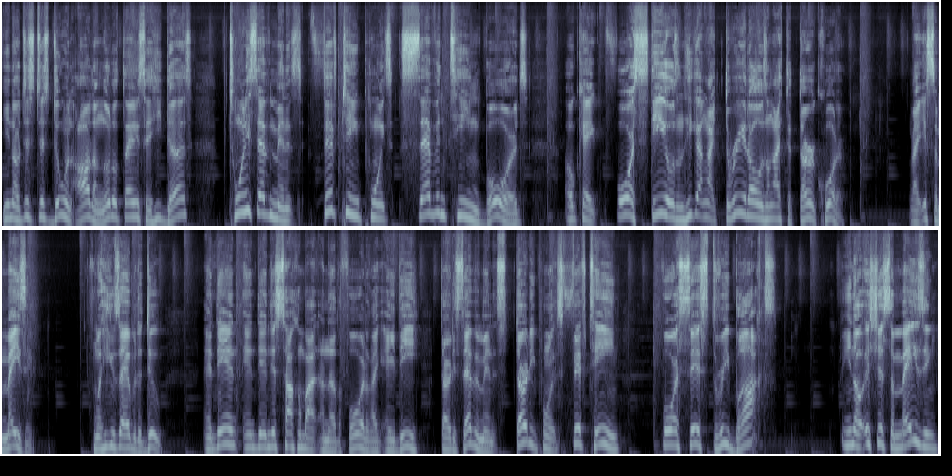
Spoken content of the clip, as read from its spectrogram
you know just just doing all the little things that he does. 27 minutes, 15 points, 17 boards. Okay, four steals and he got like three of those in like the third quarter. Like it's amazing what he was able to do. And then and then just talking about another forward like AD, 37 minutes, 30 points, 15, four assists, three blocks. You know, it's just amazing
